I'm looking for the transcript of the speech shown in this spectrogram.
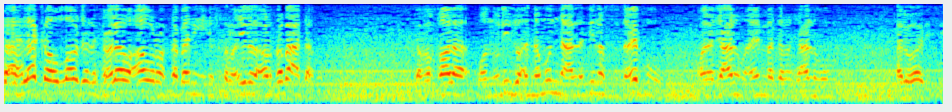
فأهلكه الله جل في علاه وأورث بني إسرائيل الأرض بعده. كما قال ونريد أن نمن على الذين استضعفوا ونجعلهم أئمة ونجعلهم الوارثين.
